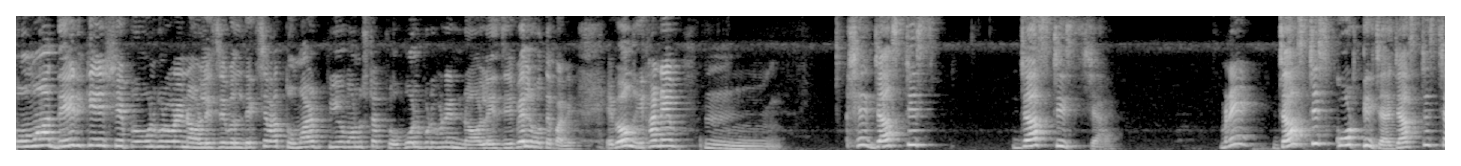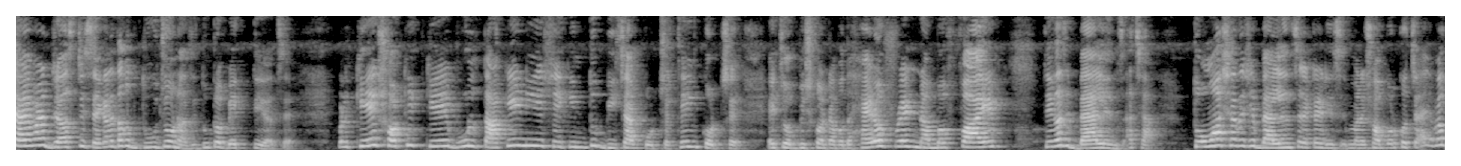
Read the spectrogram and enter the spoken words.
তোমাদেরকে সে প্রবল পরিমাণে নলেজেবল দেখছে বা তোমার প্রিয় মানুষটা প্রবল পরিমাণে নলেজেবল হতে পারে। এবং এখানে সে জাস্টিস জাস্টিস চায়। মানে জাস্টিস করতে চায় জাস্টিস চায় মানে জাস্টিস এখানে দেখো দুজন আছে, দুটো ব্যক্তি আছে। মানে কে সঠিক, কে ভুল তাকেই নিয়ে সে কিন্তু বিচার করছে থিঙ্ক করছে এই চব্বিশ ঘণ্টার মধ্যে। হ্যারো ফ্রেন্ড নাম্বার ফাইভ ঠিক আছে? ব্যালেন্স আচ্ছা তোমার সাথে সে ব্যালেন্সের একটা মানে সম্পর্ক চায় এবং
